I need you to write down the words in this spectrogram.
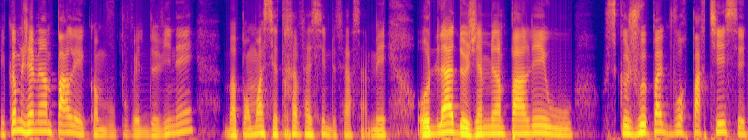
Et comme j'aime bien parler, comme vous pouvez le deviner, bah pour moi, c'est très facile de faire ça. Mais au-delà de j'aime bien parler ou, Ce que je veux pas que vous repartiez, c'est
